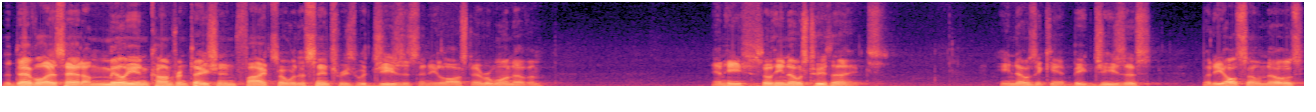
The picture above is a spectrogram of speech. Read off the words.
The devil has had a million confrontation and fights over the centuries with Jesus, and he lost every one of them. And he, so he knows two things. He knows he can't beat Jesus, but he also knows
